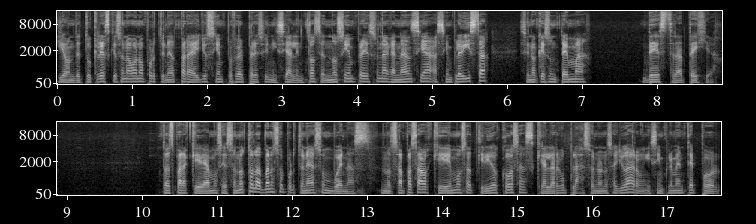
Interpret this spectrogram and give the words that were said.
Y donde tú crees que es una buena oportunidad para ellos, siempre fue el precio inicial. Entonces, no siempre es una ganancia a simple vista, sino que es un tema de estrategia. Entonces, para que veamos eso, no todas las buenas oportunidades son buenas. Nos ha pasado que hemos adquirido cosas que a largo plazo no nos ayudaron y simplemente por,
